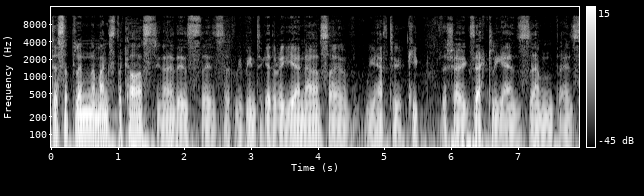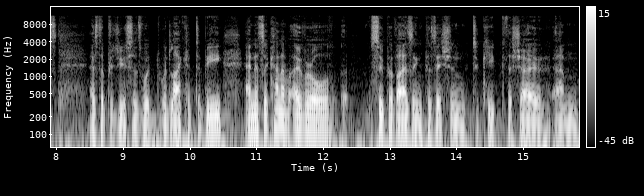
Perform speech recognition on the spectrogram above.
discipline amongst the cast. You know, there's, there's, uh, we've been together a year now, so we have to keep the show exactly as, um, as, as the producers would, would like it to be. And it's a kind of overall uh, supervising position to keep the show um,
